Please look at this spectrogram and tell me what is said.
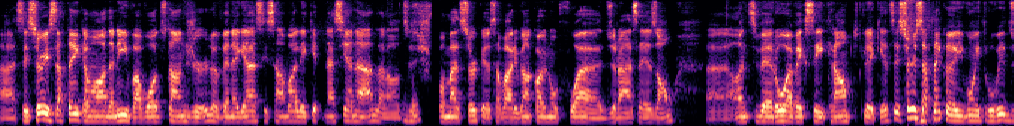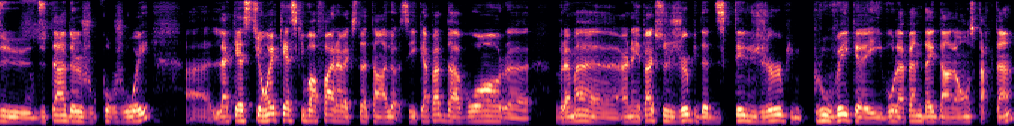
Euh, c'est sûr et certain qu'à un moment donné, il va avoir du temps de jeu. Là. Venegas, il s'en va à l'équipe nationale. Alors, je suis pas mal sûr que ça va arriver encore une autre fois euh, durant la saison. Euh, Antivero avec ses crampes, tout le kit. C'est sûr et certain qu'ils vont y trouver du, temps de pour jouer. Euh, la question est qu'est-ce qu'il va faire avec ce temps-là? S'il est capable d'avoir vraiment un impact sur le jeu, puis de dicter le jeu, puis prouver qu'il vaut la peine d'être dans le 11 partant,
